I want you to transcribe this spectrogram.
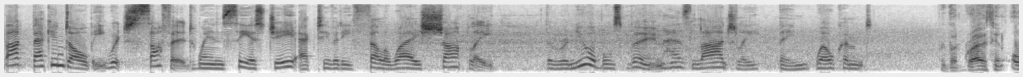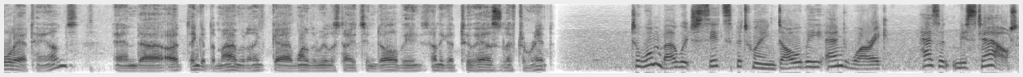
But back in Dalby, which suffered when CSG activity fell away sharply, the renewables boom has largely been welcomed. We've got growth in all our towns, and uh, I think at the moment, I think uh, one of the real estates in Dalby has only got two houses left to rent. Toowoomba, which sits between Dalby and Warwick, hasn't missed out.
